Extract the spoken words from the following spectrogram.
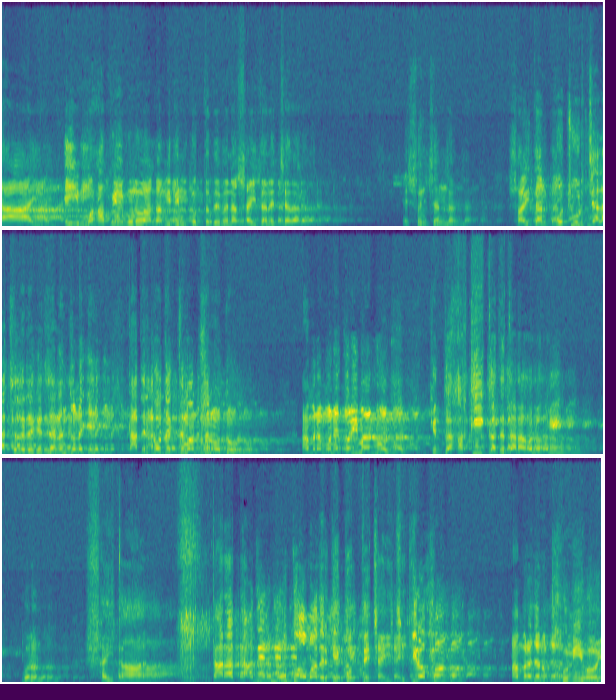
তাই এই মাহফিলগুলো আগামী দিন করতে দেবে না, শয়তানের চেলারা এ শুনছেন না? শয়তান প্রচুর চেলা ছেলে রেখে জানেন তো নাকি? তাদেরকেও দেখতে মানুষের মতো। আমরা মনে করি মানুষ, কিন্তু হাকিকাতে তারা হলো কি? বলুন, শয়তান। তারা তাদের মতো আমাদেরকে করতে চাইছে। কীরকম? আমরা যেন খুনি হই,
